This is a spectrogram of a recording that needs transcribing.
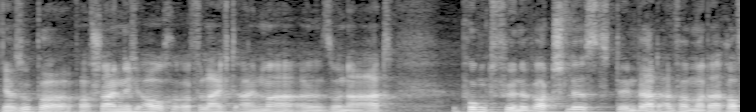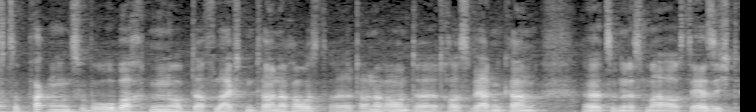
Ja, super. Wahrscheinlich auch äh, vielleicht einmal äh, so eine Art Punkt für eine Watchlist, den Wert einfach mal darauf zu packen und zu beobachten, ob da vielleicht ein Turnaround, äh, Turnaround äh, daraus werden kann, zumindest mal aus der Sicht.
